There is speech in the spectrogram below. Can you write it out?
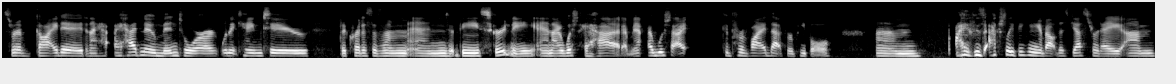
sort of guided, and I, I had no mentor when it came to the criticism and the scrutiny, and I wish I had. I mean, I wish I could provide that for people. Um, I was actually thinking about this yesterday um,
